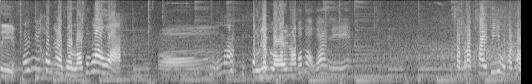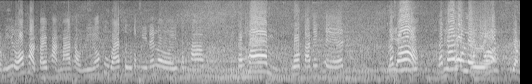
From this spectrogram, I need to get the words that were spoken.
สิบเฮ้ยมีคนแอบหัวเราะพวกเราอะอ๋ออยู่ข้างหลัง ดูเรียบร้อยเนาะเขาบอกว่าอย่างนี้สำหรับใครที่อยู่แถวๆนี้หรือว่าผ่านไปผ่านมาแถวนี้ก็คือแวะซื้อตรงนี้ได้เลย ตรงข้าม ตรงข้ามโลตัสเทสแล้วก็แล้วก็มีครอบเร็ควรัๆนี้อยาก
